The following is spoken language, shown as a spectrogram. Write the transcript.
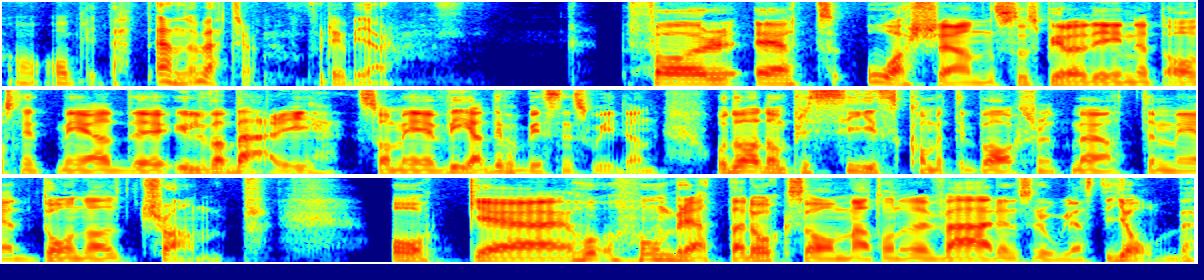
och, och bli bättre, ännu bättre på det vi gör. För ett år sedan så spelade jag in ett avsnitt med eh, Ylva Berg som är VD på Business Sweden. Och då hade hon precis kommit tillbaka från ett möte med Donald Trump. Och eh, hon berättade också om att hon hade världens roligaste jobb.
